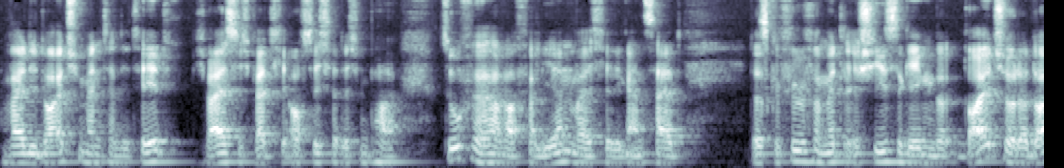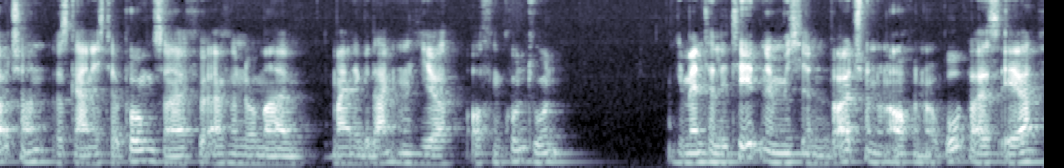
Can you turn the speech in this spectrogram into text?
weil die deutsche Mentalität, ich weiß, ich werde hier auch sicherlich ein paar Zuhörer verlieren, weil ich hier die ganze Zeit das Gefühl vermittle, ich schieße gegen Deutsche oder Deutschland, das ist gar nicht der Punkt, sondern ich will einfach nur mal meine Gedanken hier offen kundtun. Die Mentalität nämlich in Deutschland und auch in Europa ist eher,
